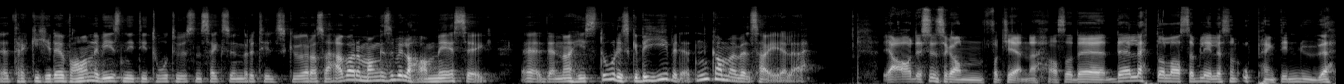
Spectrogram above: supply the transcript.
eh, trekker ikke det vanligvis 92 600 tilskuere. Så her var det mange som ville ha med seg denne historiske begivenheten, kan man vel si, eller? Ja, det syns jeg han fortjener. Altså, det, det, er lett å la seg bli litt sånn opphengt i nuet.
